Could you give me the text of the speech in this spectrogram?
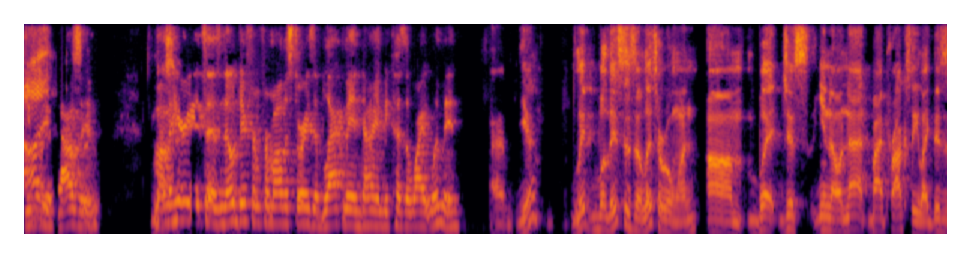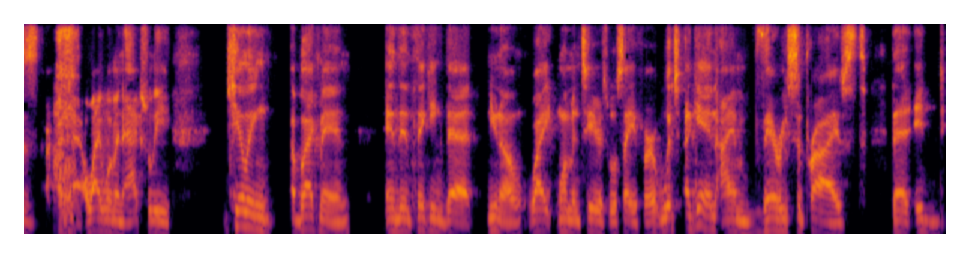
He's on I? a thousand. Mama Harriet says, no different from all the stories of black men dying because of white women. uh, yeah. Lit, well, this is a literal one, um, but just you know, not by proxy. Like this is a, a white woman actually killing a black man, and then thinking that you know, white woman tears will save her. Which again, I am very surprised that it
